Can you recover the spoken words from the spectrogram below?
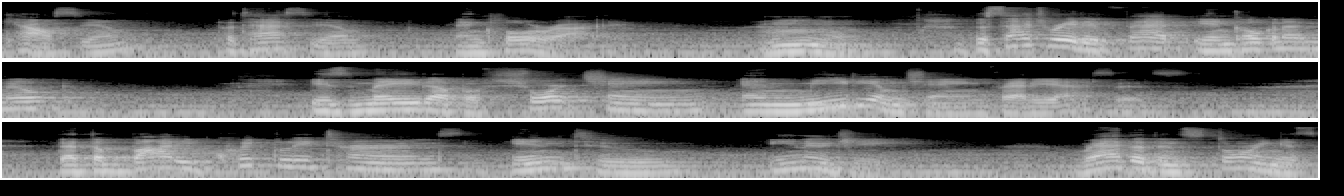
calcium, potassium, and chloride. Mm. The saturated fat in coconut milk is made up of short chain and medium chain fatty acids that the body quickly turns into energy rather than storing as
